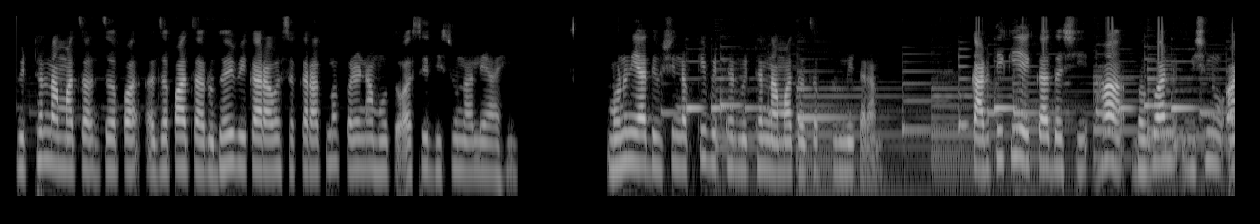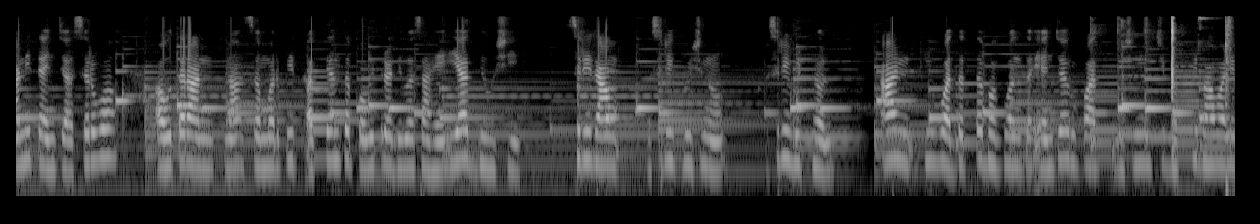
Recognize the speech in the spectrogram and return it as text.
विठ्ठल नामाचा जप जपाचा हृदयविकारावर सकारात्मक परिणाम होतो असे दिसून आले आहे. म्हणून या दिवशी नक्की विठ्ठल विठ्ठल नामाचा जप तुम्ही करा. कार्तिकी एकादशी हा भगवान विष्णू आणि त्यांच्या सर्व अवतारांना समर्पित अत्यंत पवित्र दिवस आहे. या दिवशी श्रीराम श्रीकृष्ण श्री विठ्ठल आणि किंवा दत्त भगवंत यांच्या रूपात विष्णूची भक्तिभावाने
